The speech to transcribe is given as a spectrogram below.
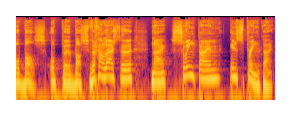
op, bas, op uh, bas. We gaan luisteren naar Swingtime in Springtime.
